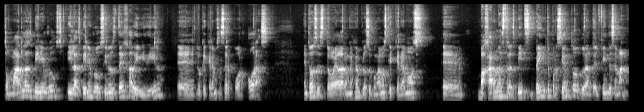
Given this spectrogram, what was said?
tomar las bidding rules y las bidding rules sí nos deja dividir eh, lo que queremos hacer por horas. Entonces, te voy a dar un ejemplo. Supongamos que queremos eh, bajar nuestras bits 20% durante el fin de semana.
